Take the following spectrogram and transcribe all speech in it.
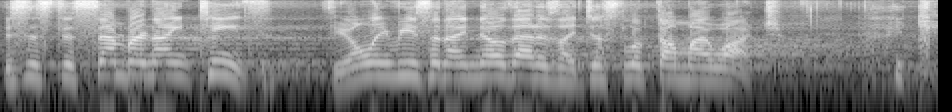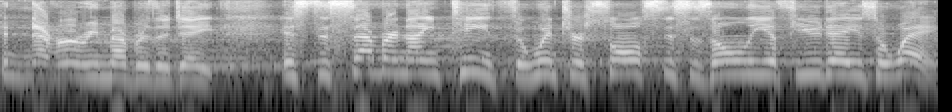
This is December 19th. The only reason I know that is I just looked on my watch. I can never remember the date. It's December 19th. The winter solstice is only a few days away.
